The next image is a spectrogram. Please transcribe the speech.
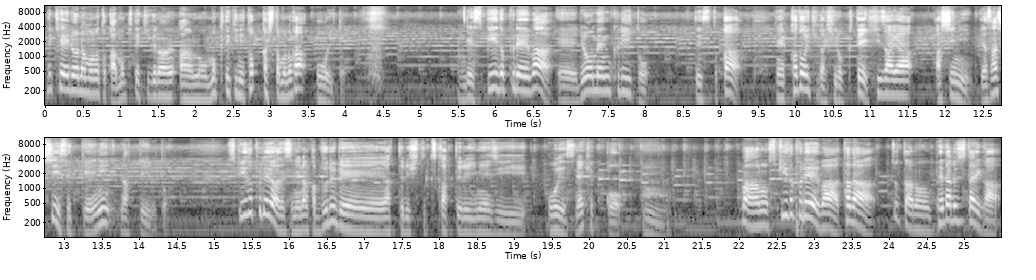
で、軽量なものとか目的が、あの、目的に特化したものが多いと。で、スピードプレーは、えー、両面クリートですとか、え、可動域が広くて膝や足に優しい設計になっていると。スピードプレーはですね、なんかブルベやってる人使ってるイメージ多いですね、結構。うん。まあ、あの、スピードプレーは、ただ、ちょっとあの、ペダル自体が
